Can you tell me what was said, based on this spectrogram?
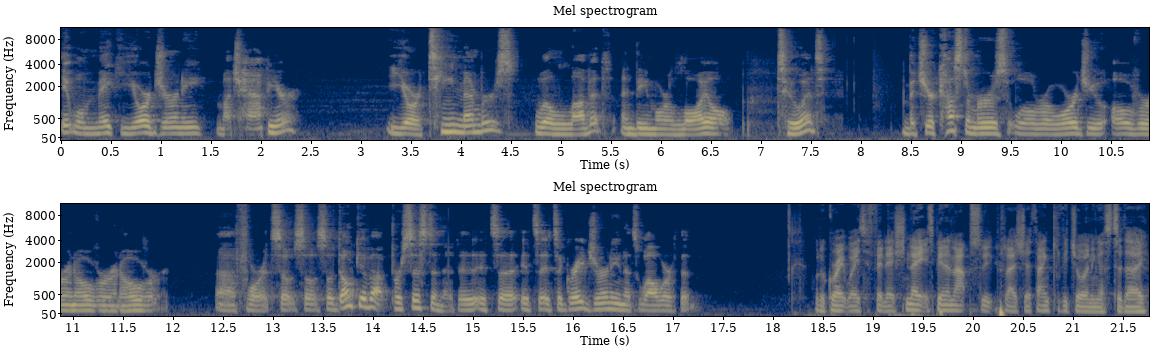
It will make your journey much happier. Your team members will love it and be more loyal to it, but your customers will reward you over and over and over uh, for it. So, so, so don't give up. Persist in it. It's a, it's, a, it's a great journey and it's well worth it. What a great way to finish, Nate. It's been an absolute pleasure. Thank you for joining us today.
